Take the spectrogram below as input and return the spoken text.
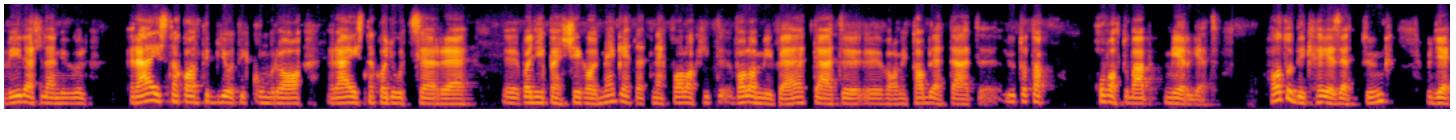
véletlenül ráisznak antibiotikumra, ráisznak a gyógyszerre, vagy éppensége, hogy megetetnek valakit valamivel, tehát valami tablettát jutottak, hova tovább mérget. Hatodik helyezettünk, ugye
